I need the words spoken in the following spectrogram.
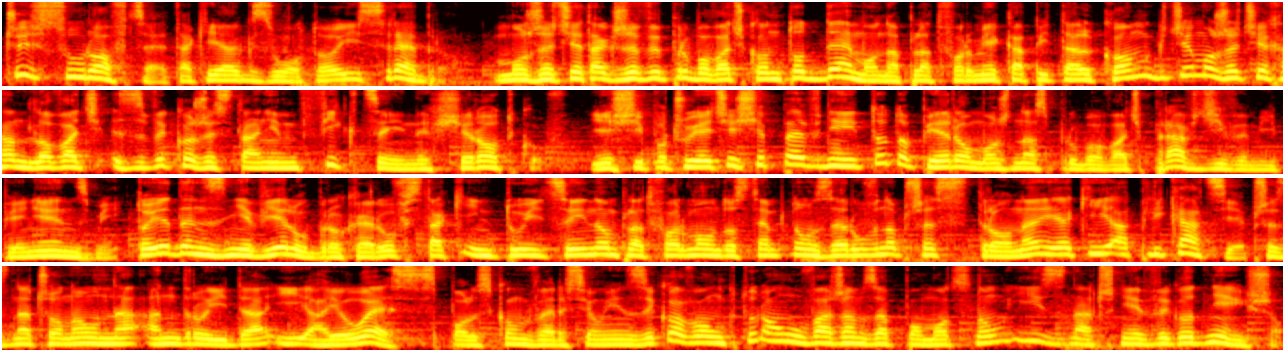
czy surowce takie jak złoto i srebro. Możecie także wypróbować konto demo na platformie Capital.com, gdzie możecie handlować z wykorzystaniem fikcyjnych środków. Jeśli poczujecie się pewniej, to dopiero można spróbować prawdziwymi pieniędzmi. To jeden z niewielu brokerów z tak intuicyjną platformą dostępną zarówno przez stronę, jak i aplikację przeznaczoną na Androida i iOS z polską wersją językową, którą uważam za pomocną i znacznie wygodniejszą.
